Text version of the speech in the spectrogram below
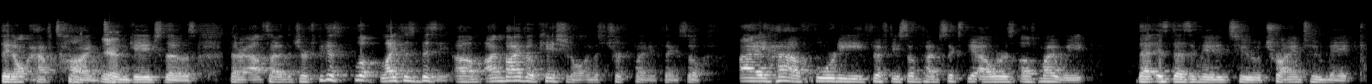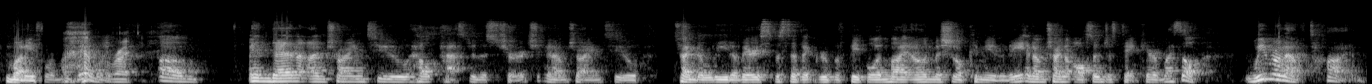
They don't have time to Yeah. engage those that are outside of the church because look, life is busy. Um, I'm bivocational in this church planning thing, so I have 40, 50, sometimes 60 hours of my week that is designated to trying to make money for my family. right. Um, and then I'm trying to help pastor this church, and I'm trying to trying to lead a very specific group of people in my own missional community, and I'm trying to also just take care of myself. We run out of time.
